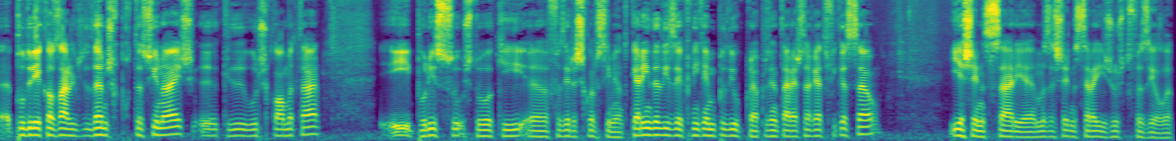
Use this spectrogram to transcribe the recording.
eh, poderia causar-lhe danos reputacionais eh, que urge colmatar e por isso estou aqui a fazer este esclarecimento. Quero ainda dizer que ninguém me pediu para apresentar esta retificação e achei necessária, mas achei necessário e justo fazê-la.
